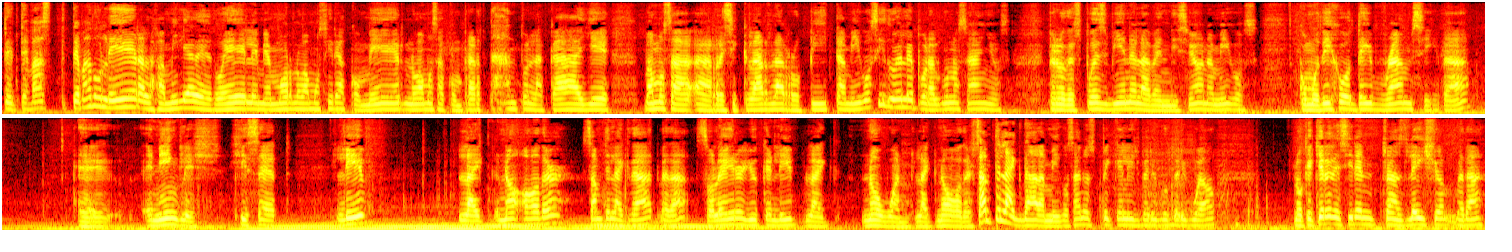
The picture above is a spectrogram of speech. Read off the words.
te, vas, te va a doler, a la familia de duele, mi amor, no vamos a ir a comer, no vamos a comprar tanto en la calle, vamos a, reciclar la ropita, amigos, sí duele por algunos años, pero después viene la bendición, amigos. Como dijo Dave Ramsey, ¿verdad? Eh, en English, he said, live like no other, something like that, ¿verdad? So later you can live like no one, like no other, something like that, amigos. I don't speak English very good, very well lo que quiere decir en translation, ¿verdad?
